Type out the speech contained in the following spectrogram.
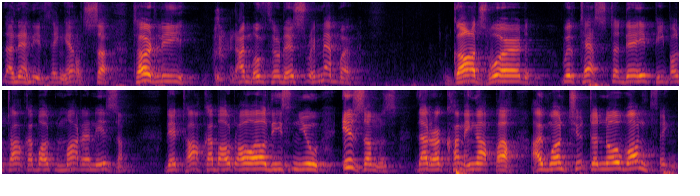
than anything else. Uh, thirdly, I move through this. Remember, God's word will test today. People talk about modernism. They talk about all these new isms that are coming up. Uh, I want you to know one thing.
